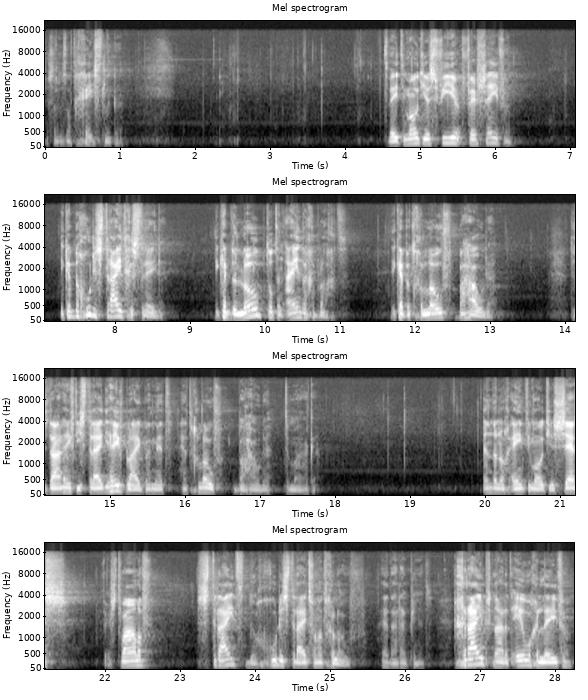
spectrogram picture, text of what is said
Dus dat is dat geestelijke. 2 Timotheus 4, vers 7. Ik heb de goede strijd gestreden. Ik heb de loop tot een einde gebracht. Ik heb het geloof behouden. Dus daar heeft die strijd, die heeft blijkbaar met het geloof behouden te maken. En dan nog 1 Timotheus 6, vers 12. Strijd de goede strijd van het geloof. daar heb je het. Grijp naar het eeuwige leven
